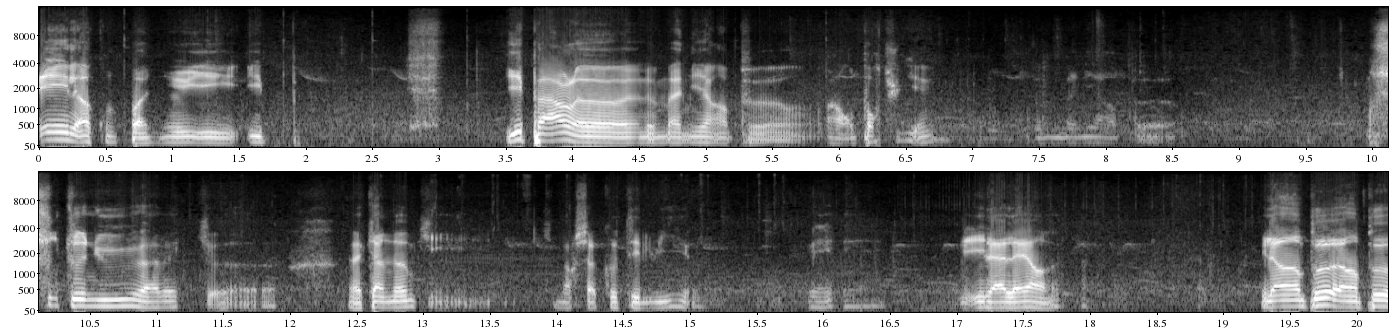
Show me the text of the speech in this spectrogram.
Et il accompagne. Il, parle euh, de manière un peu euh, en portugais, de manière un peu soutenue avec avec un homme qui, marche à côté de lui. Et il a l'air. Il a un peu, un peu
